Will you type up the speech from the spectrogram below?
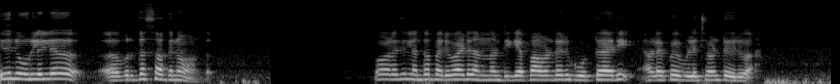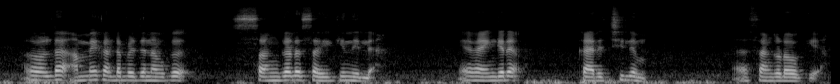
ഇതിന്റെ ഉള്ളിൽ വൃദ്ധസദനമുണ്ട് കോളേജിൽ എന്തോ പരിപാടി നടന്നുകൊണ്ടിരിക്കുക അപ്പോൾ അവളുടെ ഒരു കൂട്ടുകാരി അവളെ പോയി വിളിച്ചുകൊണ്ട് വരിക അവളുടെ അമ്മയെ കണ്ടപ്പോഴത്തേന് അവൾക്ക് സങ്കടം സഹിക്കുന്നില്ല. ഭയങ്കര കരച്ചിലും സങ്കടമൊക്കെയാണ്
